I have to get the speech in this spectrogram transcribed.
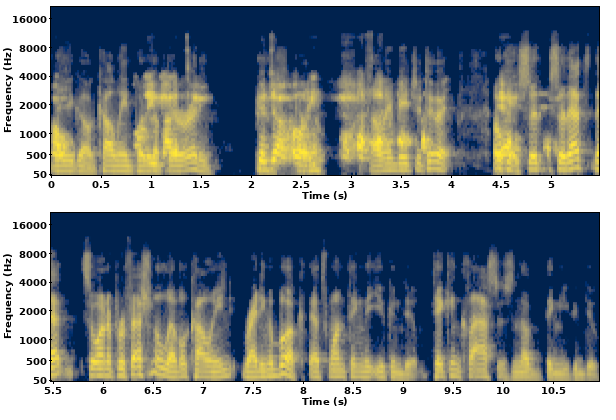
There Oh, you go. Colleen put Colleen it up there it already. Good job, Colleen. Colleen beat you to it. Yeah. Okay, so so that's that. So on a professional level, Colleen, writing a book, that's one thing that you can do. Taking classes, another thing you can do.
